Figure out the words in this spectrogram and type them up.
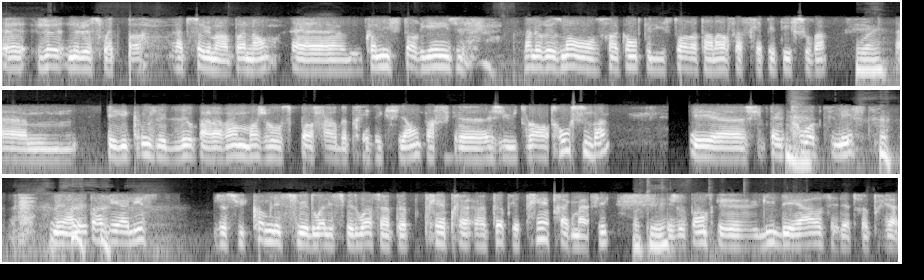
Euh, je ne le souhaite pas, absolument pas, non. Euh, comme historien, malheureusement, on se rend compte que l'histoire a tendance à se répéter souvent. Ouais. Euh, et comme je le disais auparavant, moi, j'ose pas faire de prédictions parce que j'ai eu tort trop souvent. Et je suis peut-être trop optimiste. mais en étant réaliste, je suis comme les Suédois. Les Suédois, c'est un peuple très, un peuple très pragmatique. Et je pense que l'idéal, c'est d'être prêt à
